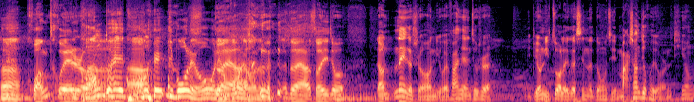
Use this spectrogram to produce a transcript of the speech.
嗯，狂推是吧？狂推狂推一波流，我对两波啊流的。对啊，所以就，然后那个时候你会发现，就是你比如你做了一个新的东西，马上就会有人听，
